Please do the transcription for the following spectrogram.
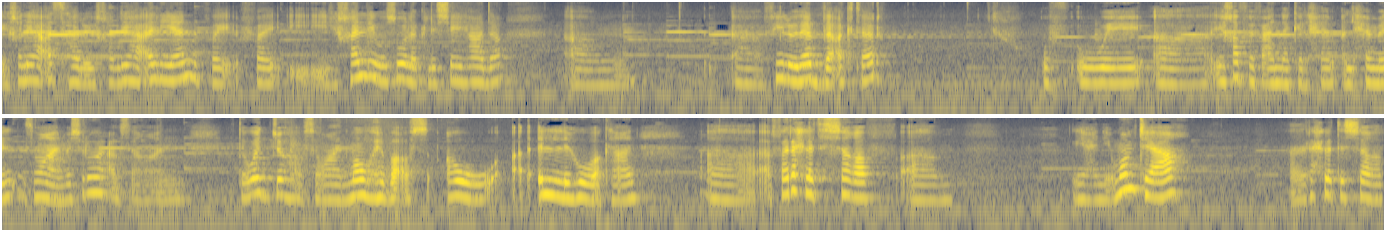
يخليها أسهل ويخليها ألين في فيخلي وصولك للشيء هذا في له لذة أكتر ويخفف عنك الحمل سواء مشروع أو سواء توجه أو سواء موهبة أو, اللي هو كان. آه، فرحلة الشغف يعني ممتعة. رحلة الشغف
